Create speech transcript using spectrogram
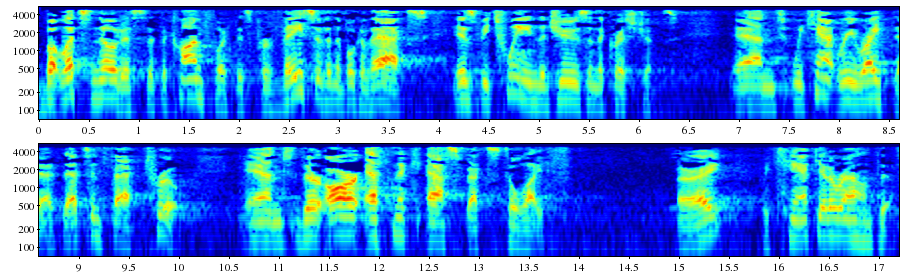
but let's notice that the conflict that's pervasive in the book of Acts is between the Jews and the Christians. And we can't rewrite that. That's in fact true. And there are ethnic aspects to life. All right? We can't get around this.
